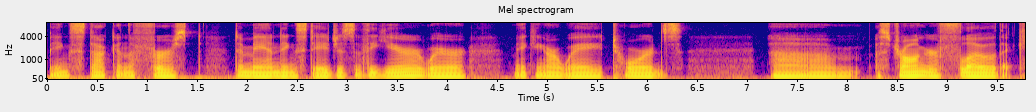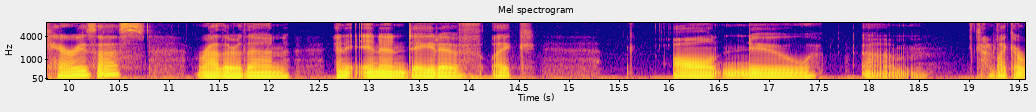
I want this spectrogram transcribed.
being stuck in the first demanding stages of the year. We're making our way towards um, a stronger flow that carries us rather than an inundative, like all new um, kind of like a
